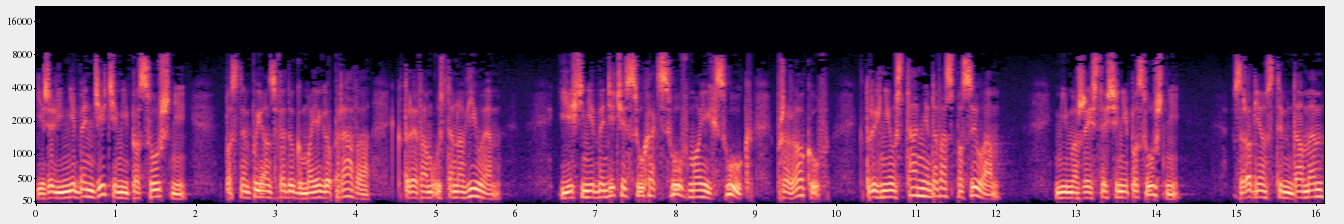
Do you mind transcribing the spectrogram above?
Jeżeli nie będziecie mi posłuszni, postępując według mojego prawa, które wam ustanowiłem, jeśli nie będziecie słuchać słów moich sług, proroków, których nieustannie do was posyłam, mimo że jesteście nieposłuszni, zrobię z tym domem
